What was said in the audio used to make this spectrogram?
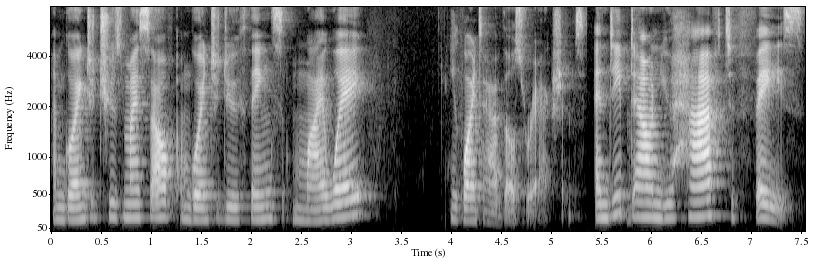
I'm going to choose myself, I'm going to do things my way, you're going to have those reactions. And deep down, you have to face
